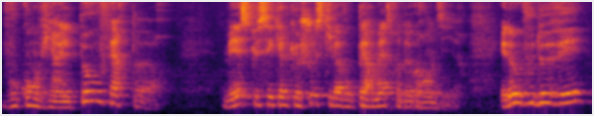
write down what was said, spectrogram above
vous convient. Elle peut vous faire peur, mais est-ce que c'est quelque chose qui va vous permettre de grandir? Et donc vous devez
